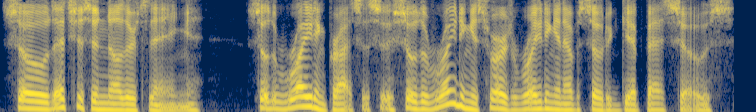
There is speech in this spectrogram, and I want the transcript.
So that's just another thing. So the writing process. So the writing, as far as writing an episode of Get Besos,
